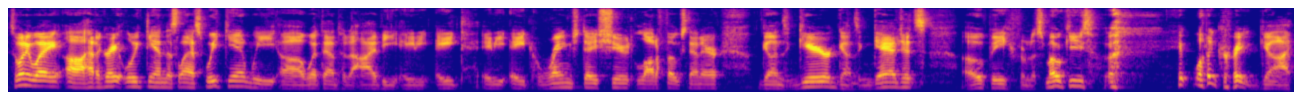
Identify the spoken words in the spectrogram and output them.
So anyway, uh, had a great weekend this last weekend. We uh, went down to the IV 88 88 range day shoot. A lot of folks down there, guns and gear, guns and gadgets. Opie from the Smokies. what a great guy.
